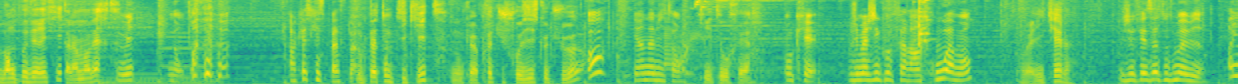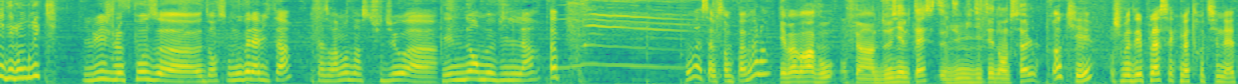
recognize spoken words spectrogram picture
Bah, on peut vérifier, t'as la main verte? Oui. Non. Alors qu'est-ce qui se passe là Donc t'as ton petit kit, donc après tu choisis ce que tu veux, Il y a un habitant. qui était offert. Ok. J'imagine qu'il faut faire un trou avant. Ah Bah nickel. J'ai fait ça toute ma vie. Oh, il y a des lombriques Lui, je le pose euh, dans son nouvel habitat. Il passe vraiment d'un studio à une énorme villa. Hop Bon bah ça me semble pas mal hein. Et bah bravo, on fait un deuxième test d'humidité dans le sol. Ok, je me déplace avec ma trottinette.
